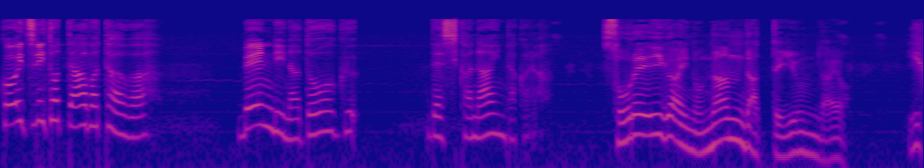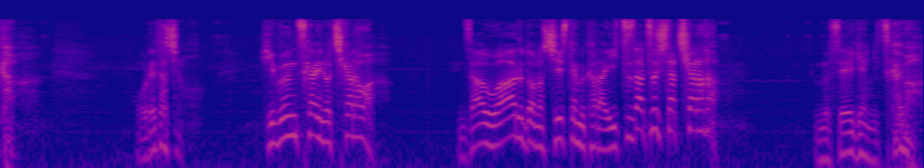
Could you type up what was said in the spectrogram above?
こいつにとってアバターは便利な道具でしかないんだから。それ以外の何だって言うんだよ。いいか。俺たちの非分使いの力はザ・ワールドのシステムから逸脱した力だ。無制限に使えば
